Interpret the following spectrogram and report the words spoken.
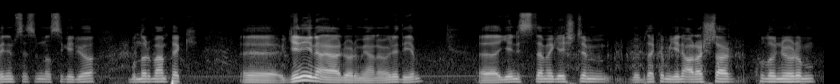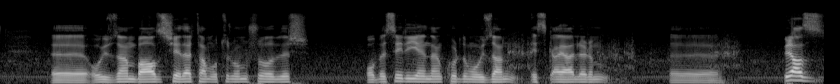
Benim sesim nasıl geliyor? Bunları ben pek e, yeni yeni ayarlıyorum yani öyle diyeyim. E, yeni sisteme geçtim. Bir takım yeni araçlar kullanıyorum. E, o yüzden bazı şeyler tam oturmamış olabilir. OBS'yi de yeniden kurdum. O yüzden eski ayarlarım e, biraz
